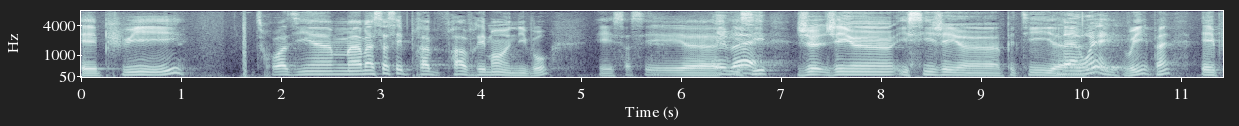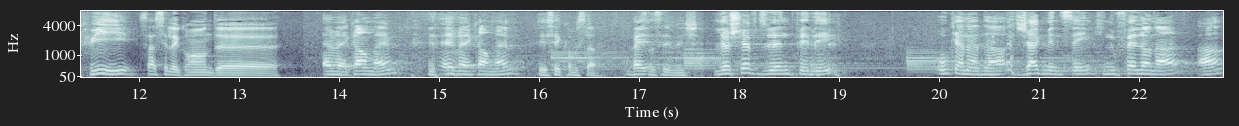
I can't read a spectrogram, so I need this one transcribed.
Et puis, troisième, ben, ça, c'est pas vraiment un niveau. Et ça, c'est euh, eh ben. ici. J'ai un, ici, j'ai un petit. Euh, ben oui. Oui, ben. Et puis, ça, c'est le grand. Euh, eh bien, quand même. eh bien, quand même. Et c'est comme ça. Ben, ça, c'est Le chef du NPD. au Canada, Jacques Minsing, qui nous fait l'honneur hein,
